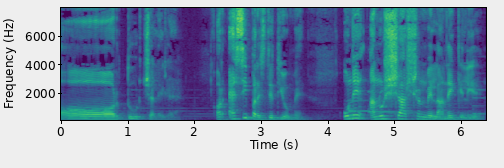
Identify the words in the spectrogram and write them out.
और दूर चले गए। और ऐसी परिस्थितियों में, उन्हें अनुशासन में लाने के लिए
